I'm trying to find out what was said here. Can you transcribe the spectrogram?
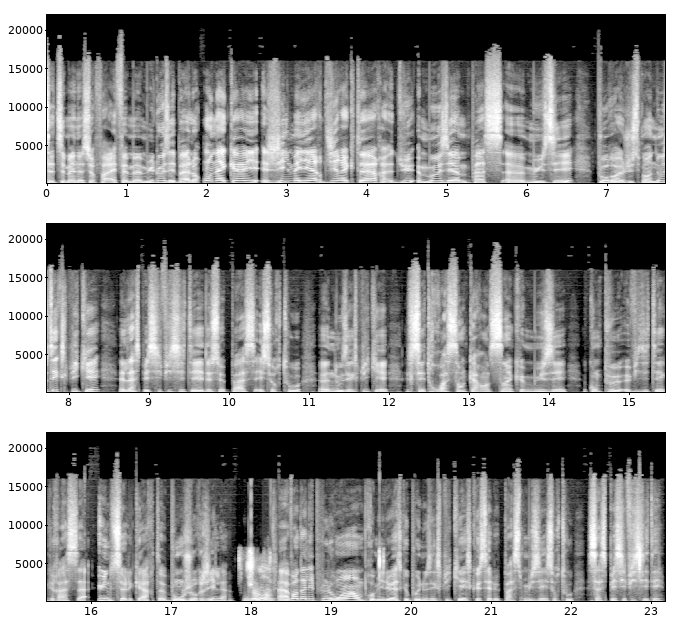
Cette semaine sur Phare FM Mulhouse et Bâle, on accueille Gilles Meyer, directeur du Museum Pass euh, Musée, pour euh, justement nous expliquer la spécificité de ce pass et surtout euh, nous expliquer ces 345 musées qu'on peut visiter grâce à une seule carte. Bonjour Gilles. Bonjour. Avant d'aller plus loin, en premier lieu, est-ce que vous pouvez nous expliquer ce que c'est le pass musée et surtout sa spécificité?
